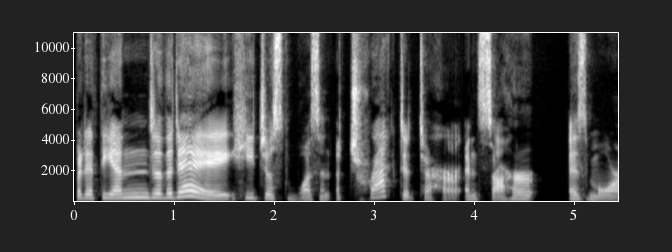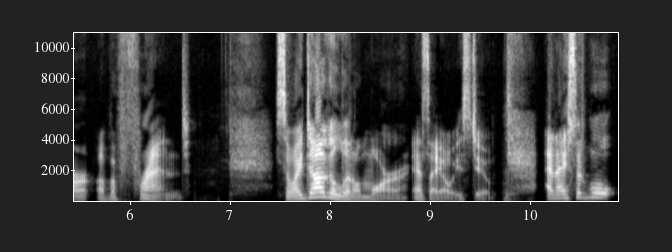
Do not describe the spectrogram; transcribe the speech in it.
but at the end of the day, he just wasn't attracted to her and saw her as more of a friend. So I dug a little more, as I always do. And I said, Well,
